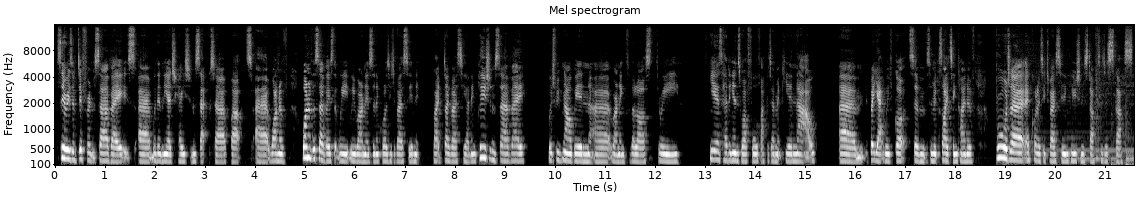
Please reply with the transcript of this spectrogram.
series of different surveys uh, within the education sector, but uh, one of one of the surveys that we we run is an equality, diversity, and diversity and inclusion survey, which we've now been uh, running for the last three years, heading into our fourth academic year now. Um, but yeah, we've got some some exciting kind of broader equality, diversity, and inclusion stuff to discuss.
